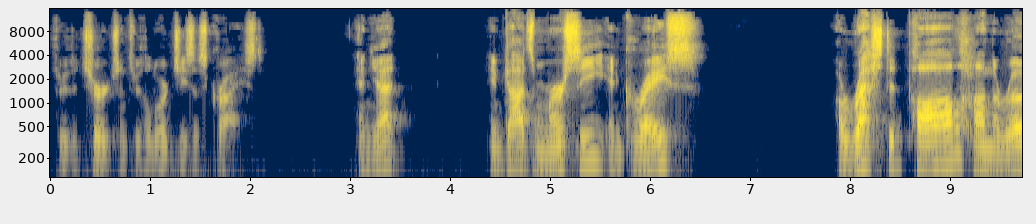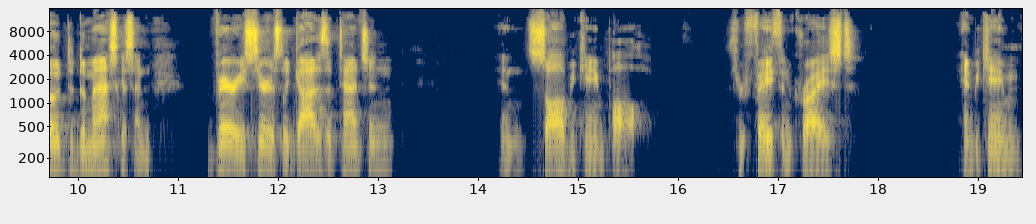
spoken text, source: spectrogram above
through the church and through the Lord Jesus Christ. And yet, in God's mercy and grace, arrested Paul on the road to Damascus and very seriously got his attention, and Saul became Paul through faith in Christ and became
